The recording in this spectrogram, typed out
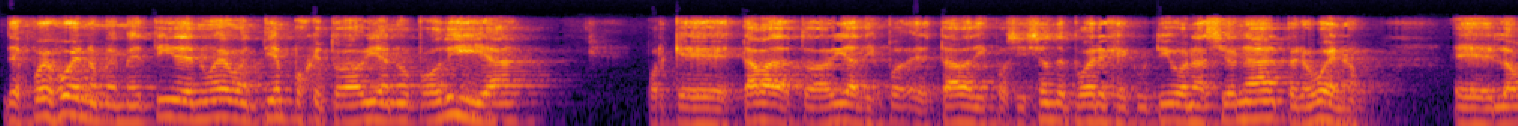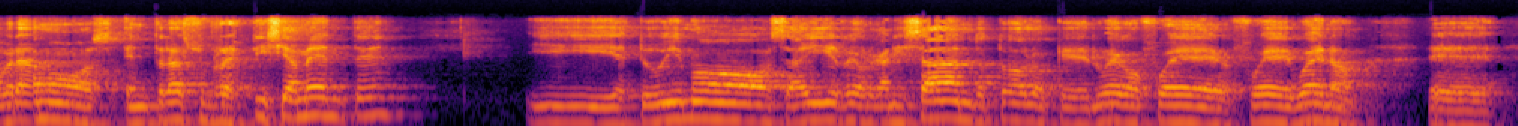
después, bueno, me metí de nuevo en tiempos que todavía no podía, porque estaba todavía estaba a disposición del Poder Ejecutivo Nacional, pero bueno, eh, logramos entrar subrepticiamente y estuvimos ahí reorganizando todo lo que luego fue, fue bueno, eh,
